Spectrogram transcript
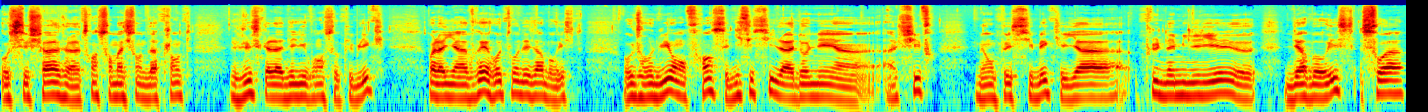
au séchage, à la transformation de la plante, jusqu'à la délivrance au public. Voilà, il y a un vrai retour des arboristes. Aujourd'hui, en France, c'est difficile à donner un, chiffre, mais on peut estimer qu'il y a plus d'un millier euh, d'herboristes, soit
